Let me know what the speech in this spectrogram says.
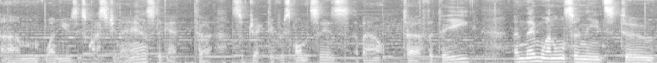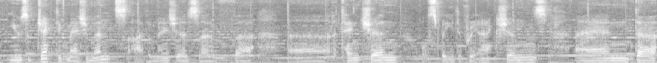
um, one uses questionnaires to get uh, subjective responses about uh, fatigue. And then one also needs to use objective measurements, either measures of uh, uh attention or speed of reactions, and uh,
